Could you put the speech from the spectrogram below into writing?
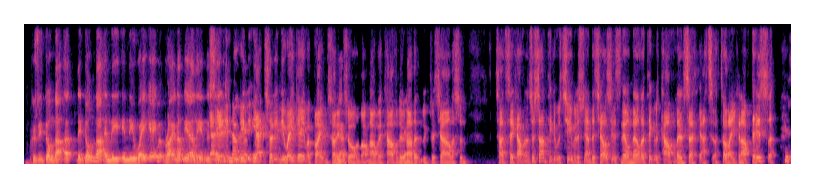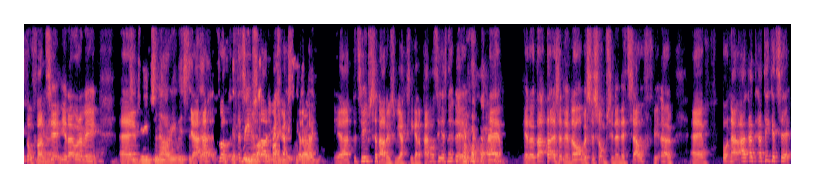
Because they've done that. Uh, they've done that in the in the away game at Brighton, haven't they? Early in the yeah, season. In, in, in, yeah, sorry, in the away game at Brighton. Sorry, yeah. I'm talking about now where Calvert yeah. had it and Richarlison tried to take Calvert. I just didn't think it was two minutes the end of Chelsea. It's nil nil. I think it was Calvert said, "Yeah, it's, it's all right. You can have this. Don't fancy yeah. it. You know what I mean?" Um, the dream scenario is that, yeah, uh, well, the, the dream scenario is yeah, the dream scenario is we actually get a penalty, isn't it? Really? um, you know that that is an enormous assumption in itself. You know, um, but now I, I, think it's a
